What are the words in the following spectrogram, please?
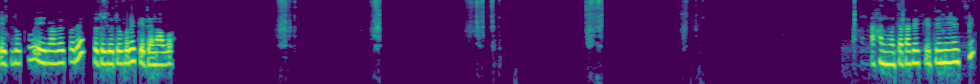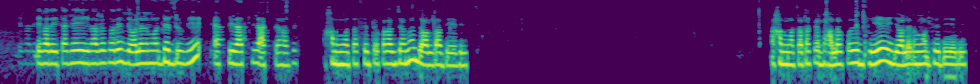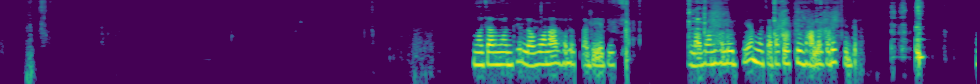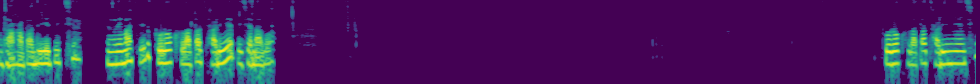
এগুলোকেও এইভাবে করে ছোট ছোট করে কেটে নেব। এখন মোচাটাকে কেটে নিয়েছি। এবার এটাকে এইভাবে করে জলের মধ্যে ডুবিয়ে একটি রাত্রি রাখতে হবে। এখন মোচা সেদ্ধ করার জন্য জলটা দিয়ে দিচ্ছি। এখন মোচাটাকে ভালো করে ধুয়ে এই জলের মধ্যে দিয়ে দিচ্ছি। মোচার মধ্যে লবণ আর হলুদটা দিয়ে দিচ্ছি। লবণ, হলুদ দিয়ে মোচাটাকে একটু ভালো করে সিদ্ধ ঢাকাটা দিয়ে দিচ্ছি। চিংড়ি মাছের পুরো খোলাটা ছাড়িয়ে বেছে নেব। পুরো খোলাটা ছাড়িয়ে নিয়েছি।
